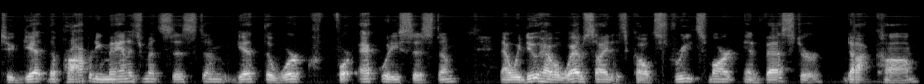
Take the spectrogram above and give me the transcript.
to get the property management system, get the work for equity system. Now we do have a website. It's called streetsmartinvestor.com.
